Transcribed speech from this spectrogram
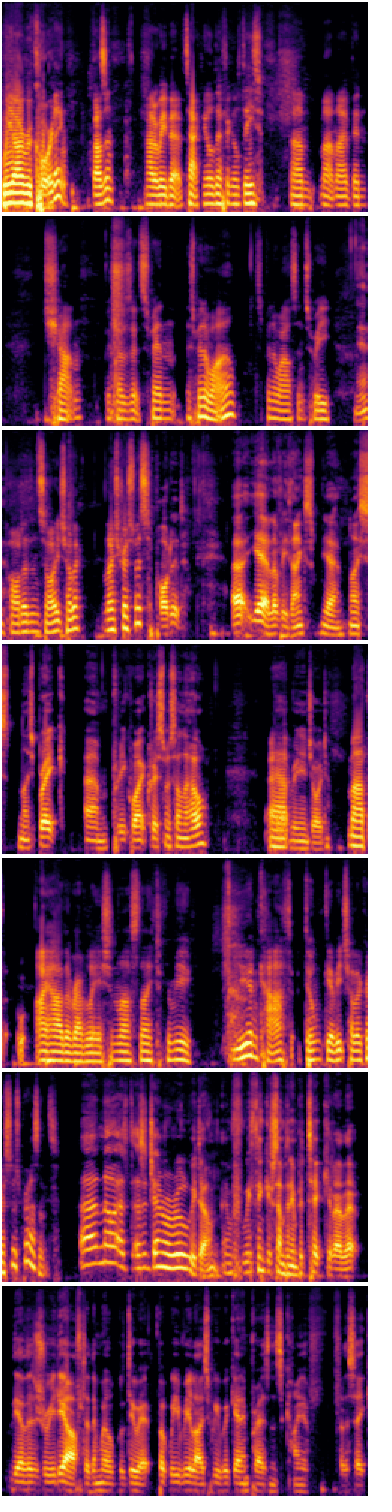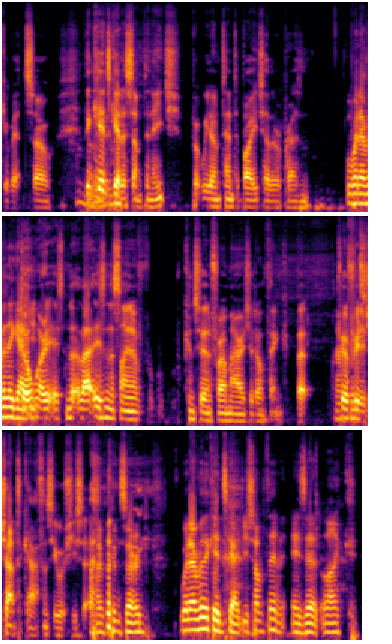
We are recording, buzzing. Had a wee bit of technical difficulties. Um, Matt and I have been chatting because it's been it's been a while. It's been a while since we Yeah. potted and saw each other. Nice Christmas. Podded. Uh, yeah, lovely. Thanks. Yeah, nice, nice break. Um, pretty quiet Christmas on the whole. Uh, but really enjoyed. Matt, I had a revelation last night from you. You and Kath don't give each other Christmas presents. Uh, no, as, as a general rule, we don't. If we think of something in particular that the others really after, then we'll we'll do it. But we realised we were getting presents kind of for the sake of it. So hmm. the kids get us something each, but we don't tend to buy each other a present. whenever they get. don't you- worry, it's not, that isn't a sign of concern for our marriage. I don't think. But I'm feel free to chat to Kath and see what she says. I'm concerned. Whenever the kids get you something, is it like,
